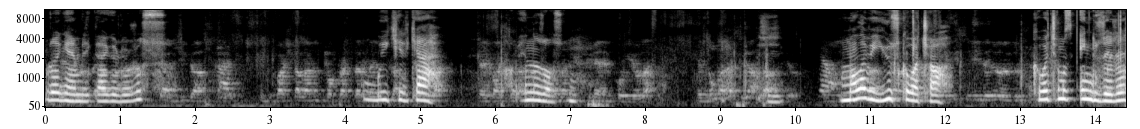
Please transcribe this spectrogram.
Burada gene birlikler görüyoruz. Bu ikilike. Haberiniz olsun. Malawi 100 kıvaça. Kıvaçımız en güzeli.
